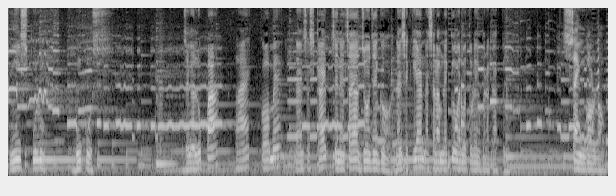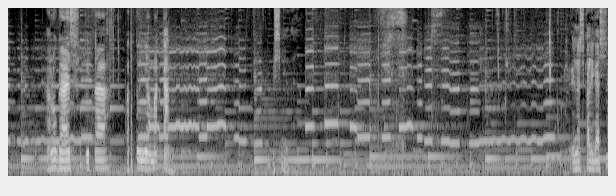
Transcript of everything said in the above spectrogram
mie 10 bungkus. Jangan lupa like, komen, dan subscribe channel saya Joe Jego Dan sekian Assalamualaikum warahmatullahi wabarakatuh. Senggol dong. Halo guys. Kita waktunya makan. Bismillah. Enak sekali guys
